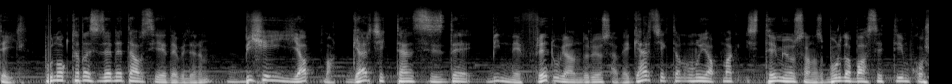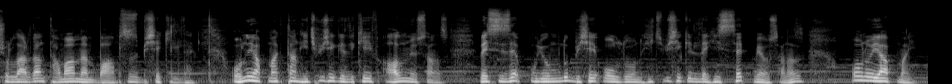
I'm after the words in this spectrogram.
değil. Bu noktada size ne tavsiye edebilirim? Bir şeyi yapmak gerçekten sizde bir nefret uyandırıyorsa ve gerçekten onu yapmak istemiyorsanız burada bahsettiğim koşullardan tamamen bağımsız bir şekilde onu yapmaktan hiçbir şekilde keyif almıyorsanız ve size uyumlu bir şey olduğunu hiçbir şekilde hissetmiyorsanız onu yapmayın.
